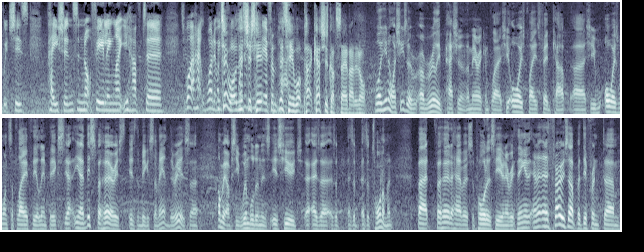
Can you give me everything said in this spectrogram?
which is patience and not feeling like you have to. so What? ha- Why don't we? I'll tell you what. Let's just we hear. from Pat? let's hear what Pat Cash has got to say about it all. Well, you know what? She's a, a really passionate American player. She always plays Fed Cup. Uh, she always wants to play for the Olympics. Yeah, you know, this for her is, is the biggest event there is. Uh, I mean, obviously Wimbledon is, is huge as a, as, a, as, a, as a tournament, but for her to have her supporters here and everything, and, and it throws up a different um,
